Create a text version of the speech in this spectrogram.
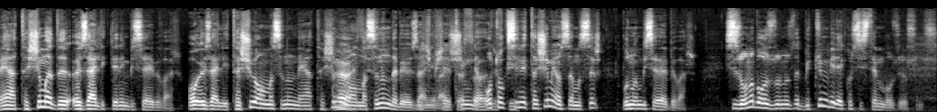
veya taşımadığı özelliklerin bir sebebi var. O özelliği taşıyor olmasının veya taşımıyor Evet. olmasının da bir özelliği Hiçbir var. şey Şimdi o toksini değil. taşımıyorsa mısır bunun bir sebebi var. Siz onu bozduğunuzda bütün bir ekosistemi bozuyorsunuz.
